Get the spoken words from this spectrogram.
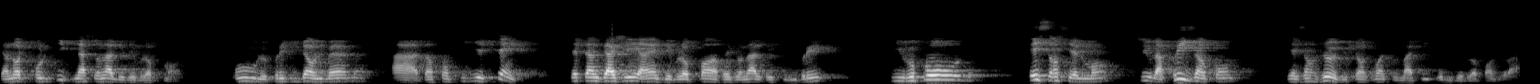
dans notre politique nationale de développement, où le président lui-même dans son pilier 5, s'est engagé à un développement régional équilibré qui repose essentiellement sur la prise en compte des enjeux du changement climatique et du développement durable.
